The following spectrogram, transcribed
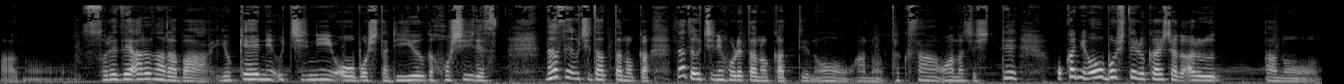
あのそれであるならば余計にうちに応募した理由が欲しいです。なぜうちだったのかなぜうちに惚れたのかっていうのをあのたくさんお話しして他に応募してる会社があるあの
